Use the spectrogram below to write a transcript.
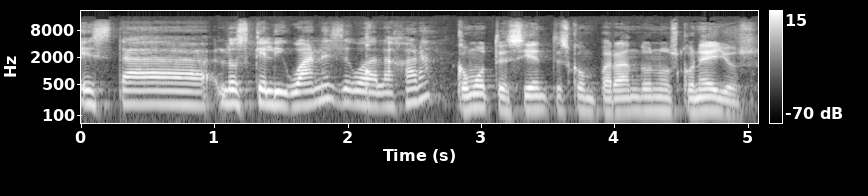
Está Los Queliguanes de Guadalajara. ¿Cómo te sientes comparándonos con ellos,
